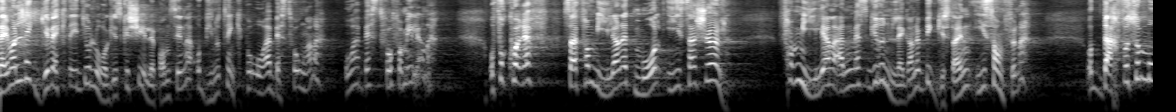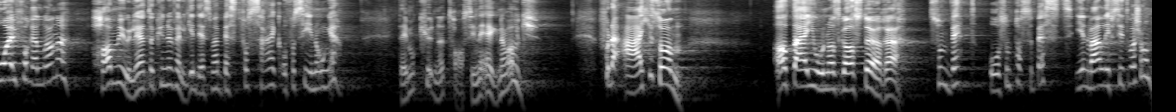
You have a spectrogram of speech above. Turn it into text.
De må legge vekk de ideologiske skylappene sine og begynne å tenke på hva er best for ungene. Hva er best for familiene. Og For KrF så er familiene et mål i seg sjøl. Familiene er den mest grunnleggende byggesteinen i samfunnet. Og Derfor så må også foreldrene ha mulighet til å kunne velge det som er best for seg og for sine unge. De må kunne ta sine egne valg. For det er ikke sånn at det er Jonas Gahr Støre som vet hva som passer best i enhver livssituasjon.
